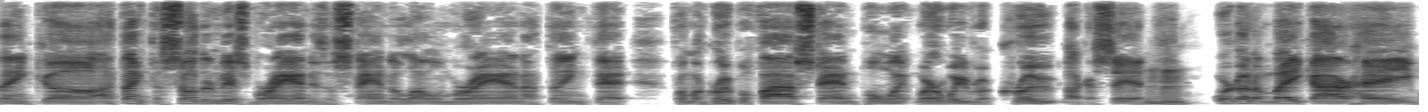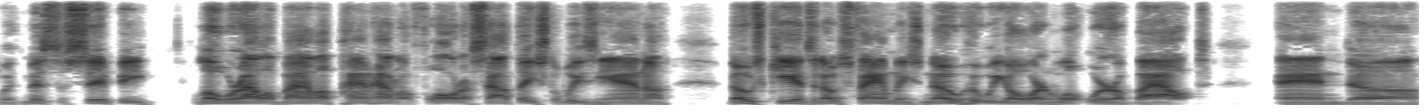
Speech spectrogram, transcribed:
think uh, I think the Southern Miss brand is a standalone brand. I think that from a Group of Five standpoint, where we recruit, like I said, Mhm. we're going to make our hay with Mississippi, Lower Alabama, Panhandle of Florida, Southeast Louisiana. Those kids and those families know who we are and what we're about. And uh,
